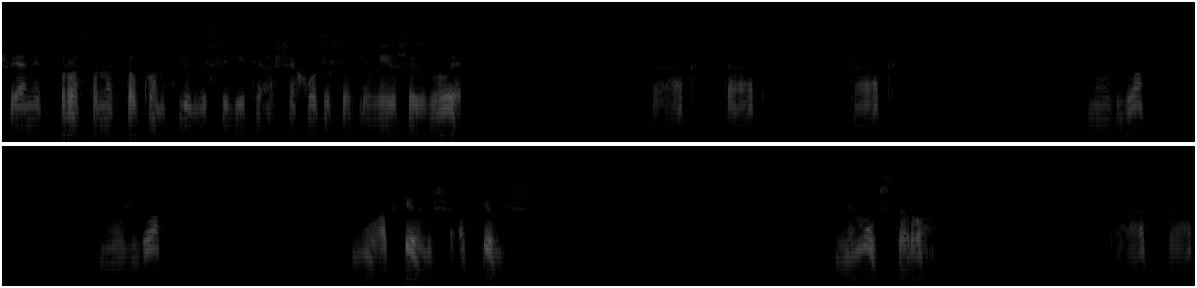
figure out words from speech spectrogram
Що я не просто над ставком люблю сидіти, а ще хочу, щоб і вмію щось зловити. Так, так, так. Ну ж бо. Ну ж бо. Ну, активніше, активніше. Не муч старого. Так, так,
